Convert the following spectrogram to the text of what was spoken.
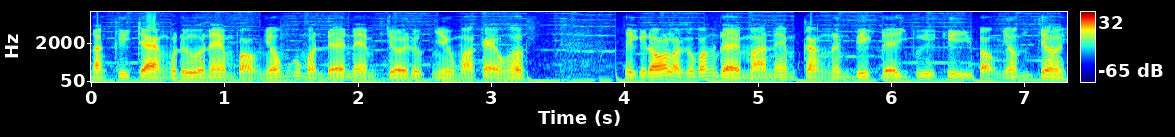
đăng ký trang và đưa anh em vào nhóm của mình để anh em chơi được nhiều mã kèo hơn thì cái đó là cái vấn đề mà anh em cần nên biết để khi vào nhóm chơi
